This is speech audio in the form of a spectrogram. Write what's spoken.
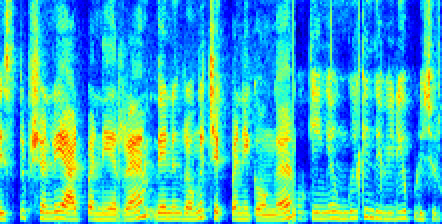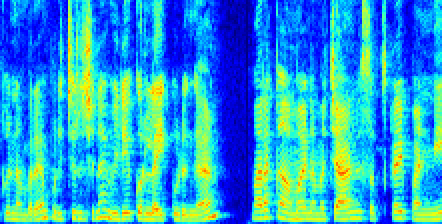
டிஸ்கிரிப்ஷன்லேயே ஆட் பண்ணிடுறேன். வேணுங்கிறவங்க செக் பண்ணிக்கோங்க. ஓகேங்க உங்களுக்கு இந்த வீடியோ பிடிச்சிருக்குன்னு நம்புகிறேன் பிடிச்சிருந்துச்சுன்னா வீடியோக்கு ஒரு லைக் கொடுங்க. மறக்காமல் நம்ம சேனலை சப்ஸ்கிரைப் பண்ணி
